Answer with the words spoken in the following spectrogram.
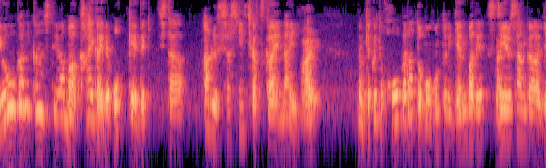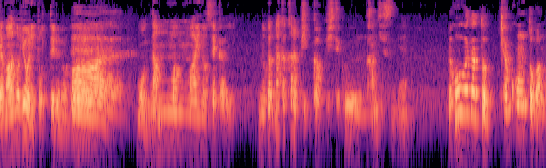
洋画に関しては、まあ、海外で OK でした、ある写真しか使えない。はい。でも逆に言うと、邦画だともう本当に現場でスチールさんが山のように撮ってるので、はもう何万枚の世界の中からピックアップしていく感じですね。い。邦画だと脚本とかも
